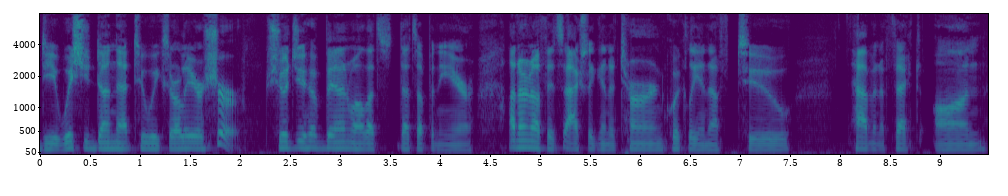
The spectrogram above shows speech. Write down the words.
Do you wish you'd done that two weeks earlier? Sure. Should you have been? Well, that's that's up in the air. I don't know if it's actually going to turn quickly enough to have an effect on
